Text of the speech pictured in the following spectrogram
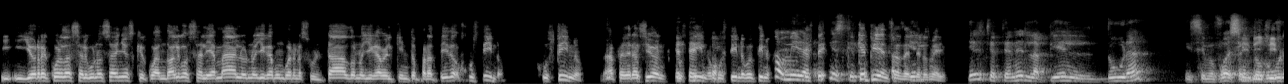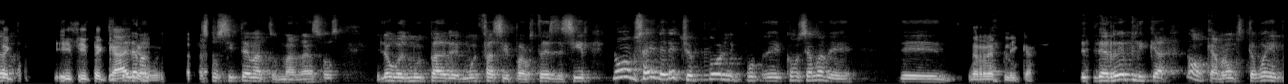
y, yo recuerdo hace algunos años que cuando algo salía mal o no llegaba un buen resultado, no llegaba el quinto partido, Justino, Justino, la federación, Justino, Justino, Justino. No, mira, este, ¿Qué piensas de, los medios? Tienes que tener la piel dura, y se me fue haciendo dura y si te callo. Sí te van tus marrazos. Y luego es muy padre, muy fácil para ustedes decir, no, pues hay derecho de, eh, ¿cómo se llama? De, de, réplica. De, réplica. No, cabrón, pues te voy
